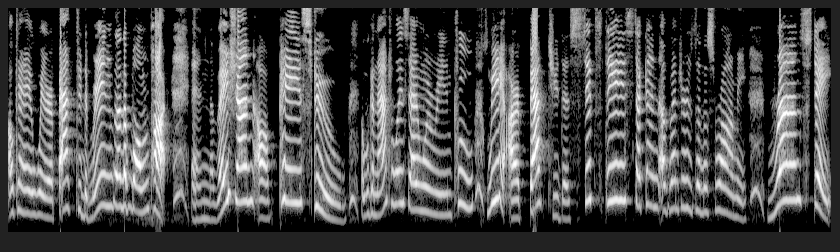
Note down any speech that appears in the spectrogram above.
Okay, we're back to the brains of the bone part. Innovation of pea stew. We can actually say when we're reading Pooh, we are back to the 60 second adventures of the astronomy. Run state.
